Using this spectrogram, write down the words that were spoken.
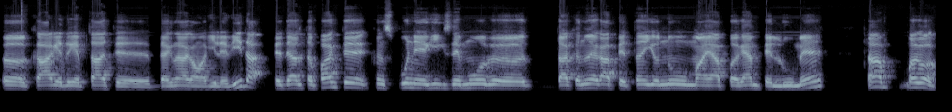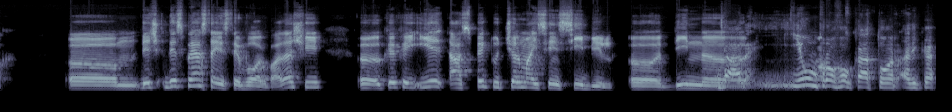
Uh, că are dreptate Bernard Henri Levy, dar pe de altă parte, când spune Eric Zemmour, uh, dacă nu era Petain, eu nu mai apăream pe lume, da, mă rog. Uh, deci despre asta este vorba, da? Și cred că e aspectul cel mai sensibil din. Da, e un provocator, adică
